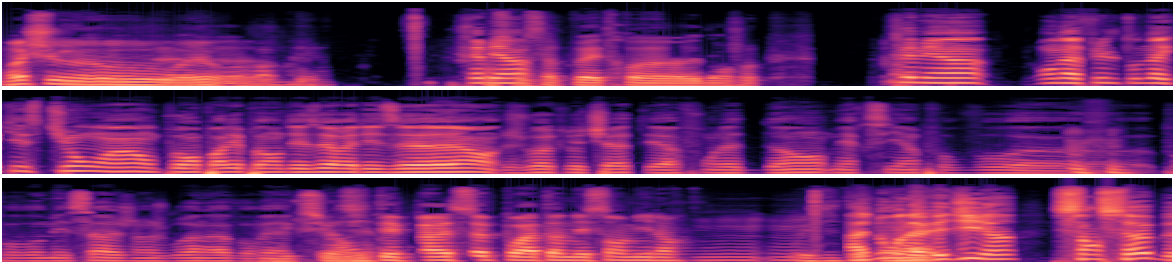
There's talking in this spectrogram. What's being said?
Moi, je donc, ouais, euh, ouais, ouais. Très Je pense bien, que ça peut être euh, dangereux. très bien. On a fait le tour de la question. Hein. On peut en parler pendant des heures et des heures. Je vois que le chat est à fond là-dedans. Merci hein, pour vos euh, pour vos messages. Hein. Je vois là vos réactions. N'hésitez pas à sub pour atteindre les 100 000. Hein. Mm, mm. Ah nous on avait dit hein, sans sub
